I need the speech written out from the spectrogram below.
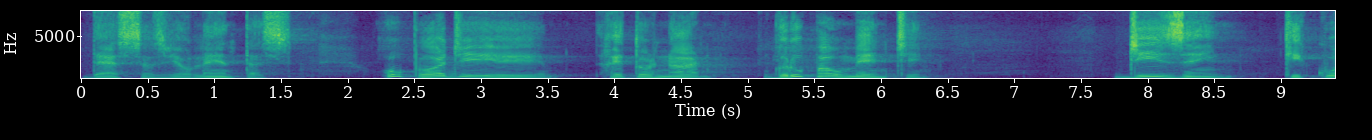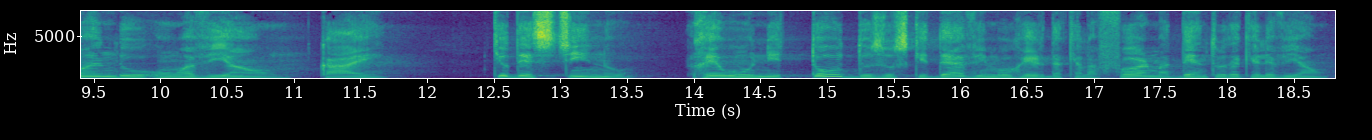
dessas violentas, ou pode retornar grupalmente. Dizem que quando um avião cai, que o destino reúne todos os que devem morrer daquela forma dentro daquele avião.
